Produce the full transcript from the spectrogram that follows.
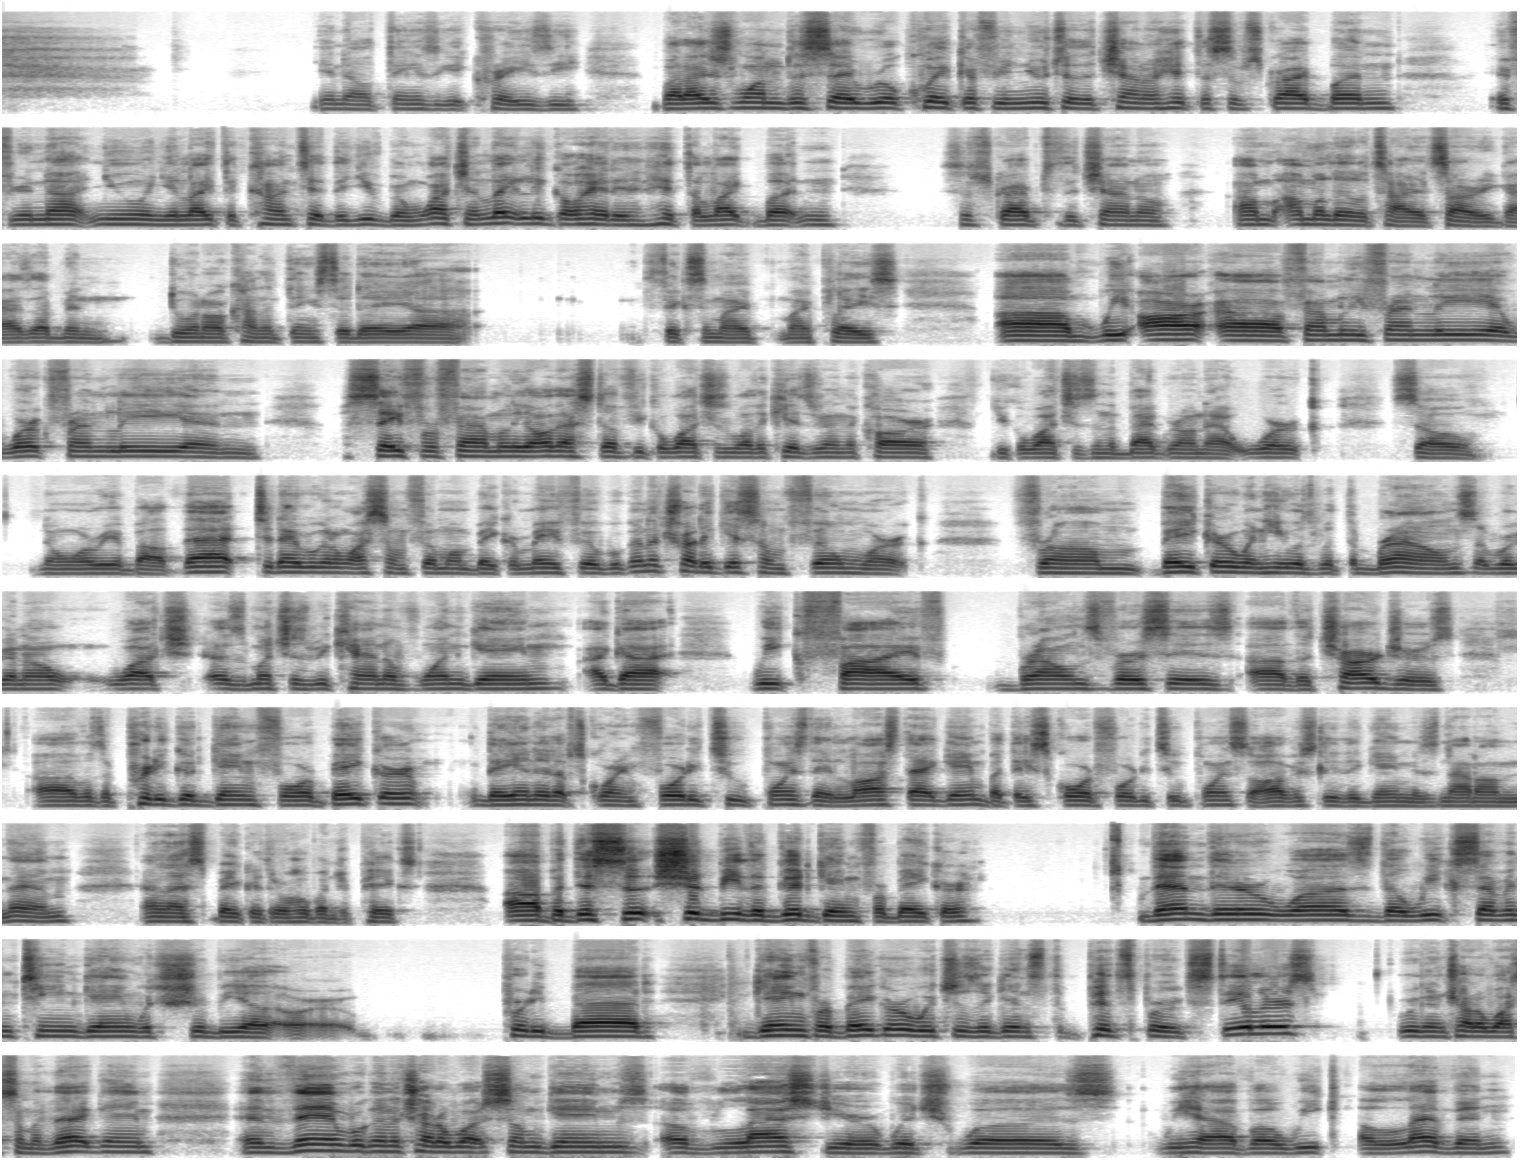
You know, things get crazy, but I just wanted to say real quick: if you're new to the channel, hit the subscribe button. If you're not new and you like the content that you've been watching lately, go ahead and hit the like button, subscribe to the channel. I'm I'm a little tired. Sorry, guys. I've been doing all kind of things today, uh, fixing my my place. Um, we are uh, family friendly, work friendly, and safer family. All that stuff you can watch us while the kids are in the car. You can watch us in the background at work. So don't worry about that. Today we're gonna watch some film on Baker Mayfield. We're gonna try to get some film work from Baker when he was with the Browns. We're gonna watch as much as we can of one game. I got week five Browns versus uh, the Chargers. Uh, was a pretty good game for Baker. They ended up scoring 42 points. They lost that game, but they scored 42 points. So obviously the game is not on them unless Baker threw a whole bunch of picks. Uh, but this should be the good game for Baker. Then there was the week 17 game, which should be a, pretty bad game for Baker, which is against the Pittsburgh Steelers. We're going to try to watch some of that game. And then we're going to try to watch some games of last year, which was we have a week 11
